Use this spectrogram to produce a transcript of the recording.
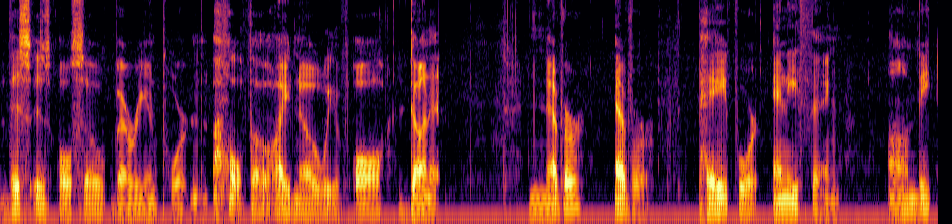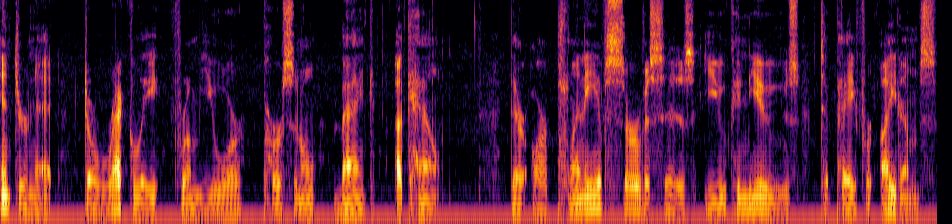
This is also very important, although I know we've all done it. Never ever pay for anything on the internet directly from your personal bank account. There are plenty of services you can use to pay for items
